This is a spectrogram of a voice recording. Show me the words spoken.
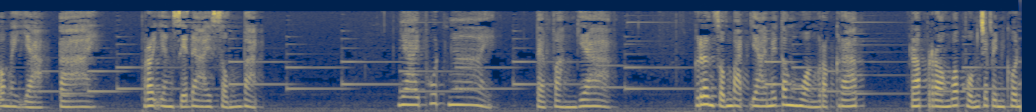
ก็ไม่อยากตาย เพราะยังเสียดายสมบัติยายพูดง่าย แต่ฟังยาก เรื่องสมบัติยายไม่ต้องห่วงหรอกครับ รับรองว่าผมจะเป็นคน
